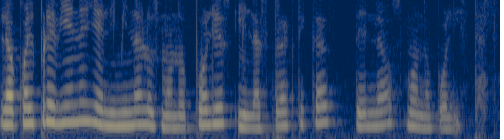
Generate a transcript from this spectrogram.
la cual previene y elimina los monopolios y las prácticas de los monopolistas.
